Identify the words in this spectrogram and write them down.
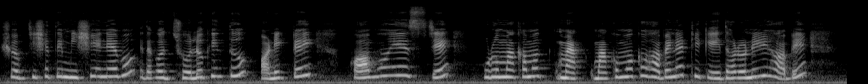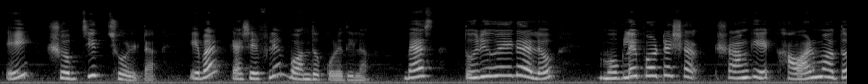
সবজির সাথে মিশিয়ে নেব। দেখো, ঝোলও কিন্তু অনেকটাই কম হয়ে এসছে। পুরো মাখামাখ, মাখো মাখো হবে না, ঠিক এই ধরনেরই হবে এই সবজির ঝোলটা। এবার গ্যাসের ফ্লেম বন্ধ করে দিলাম। ব্যাস, তৈরি হয়ে গেল মোগলাই পরোটার সঙ্গে খাওয়ার মতো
